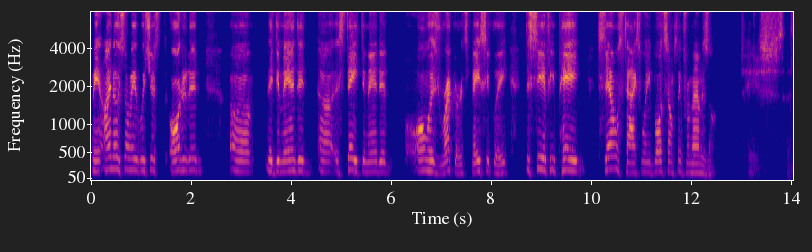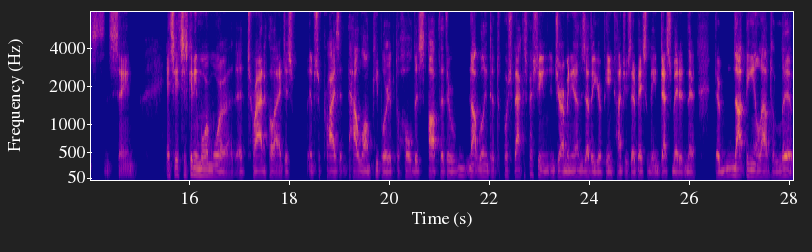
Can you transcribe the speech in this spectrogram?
I mean, I know somebody was just audited. Uh, they demanded, uh, a state demanded all his records basically to see if he paid sales tax when he bought something from Amazon. Jeez, that's insane. It's it's just getting more and more uh, tyrannical. I just am surprised at how long people are able to hold this up. That they're not willing to, to push back, especially in, in Germany and these other European countries that are basically being decimated and they're they're not being allowed to live.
